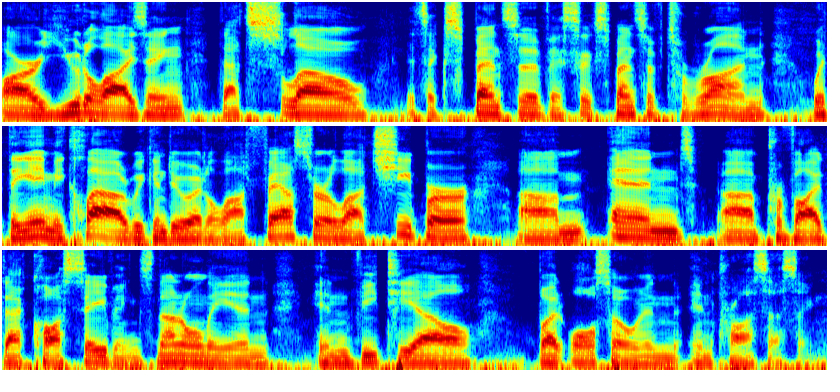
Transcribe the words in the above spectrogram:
are utilizing that's slow, it's expensive, it's expensive to run. With the AMI Cloud, we can do it a lot faster, a lot cheaper, um, and uh, provide that cost savings, not only in, in VTL, but also in, in processing.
